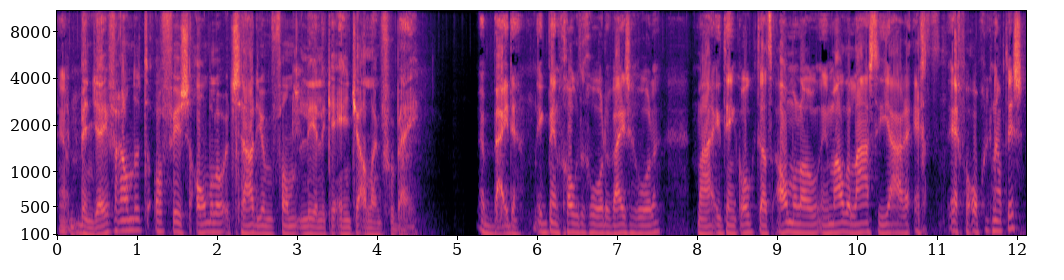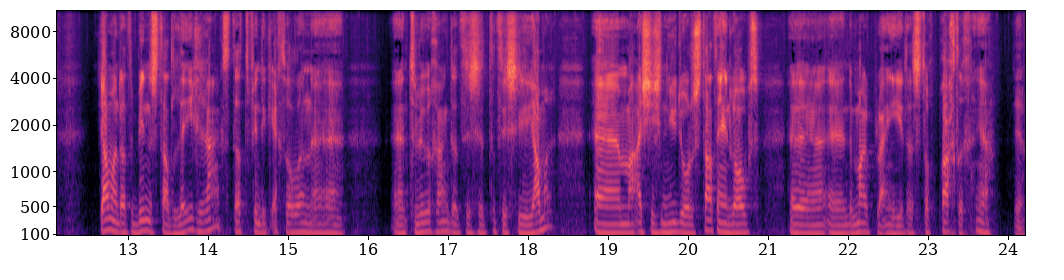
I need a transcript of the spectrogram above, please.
Ja. Ben jij veranderd of is Almelo het stadium van lelijke eentje allang voorbij? Eh, Beide. Ik ben groter geworden, wijzer geworden. Maar ik denk ook dat Almelo helemaal de laatste jaren echt, echt wel opgeknapt is. Jammer dat de binnenstad leeg raakt. Dat vind ik echt wel een, eh, een teleurgang. Dat is, dat is jammer. Eh, maar als je nu door de stad heen loopt... eh, eh, de Marktplein hier, dat is toch prachtig. Ja. Ja.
